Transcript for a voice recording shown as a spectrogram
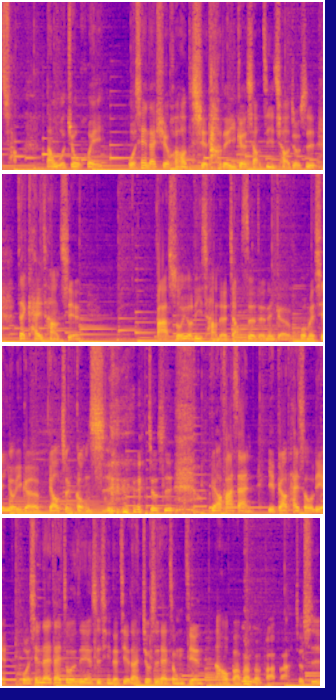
场。那我就会，我现在学会学到的一个小技巧，就是在开场前。把所有立场的角色的那个，我们先有一个标准共识，就是不要发散，也不要太收敛。我现在在做这件事情的阶段，就是在中间，然后叭叭叭叭叭，就是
